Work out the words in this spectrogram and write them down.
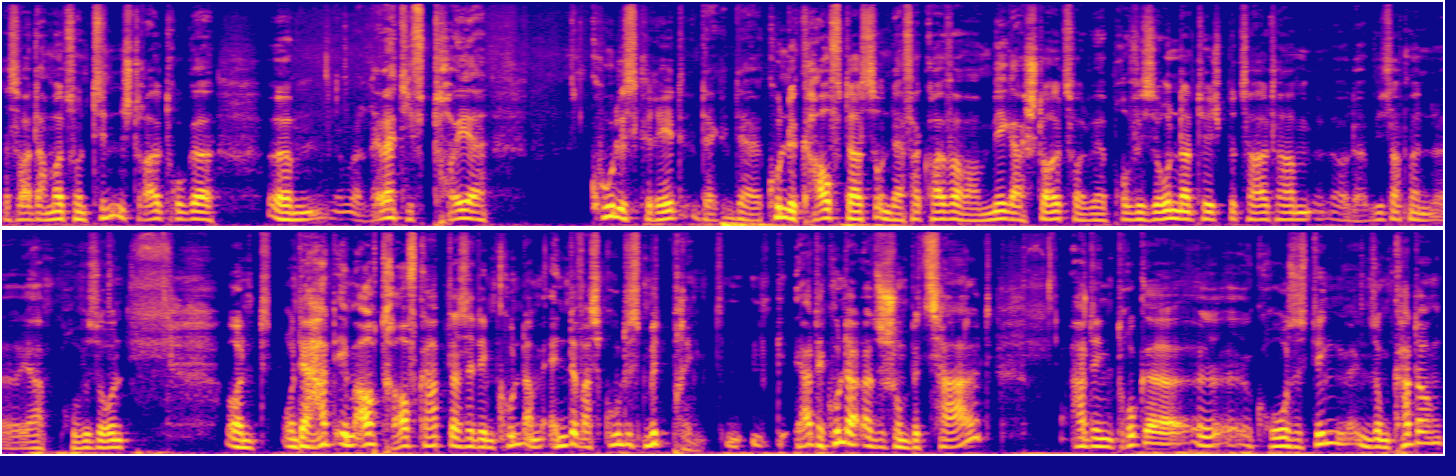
Das war damals so ein Tintenstrahldrucker, ähm, relativ teuer. Cooles Gerät, der, der Kunde kauft das und der Verkäufer war mega stolz, weil wir Provisionen natürlich bezahlt haben, oder wie sagt man, äh, ja, Provision. Und, und er hat eben auch drauf gehabt, dass er dem Kunden am Ende was Gutes mitbringt. Ja, der Kunde hat also schon bezahlt hat den Drucker, äh, großes Ding in so einem Karton,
